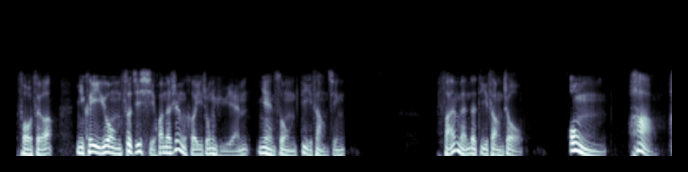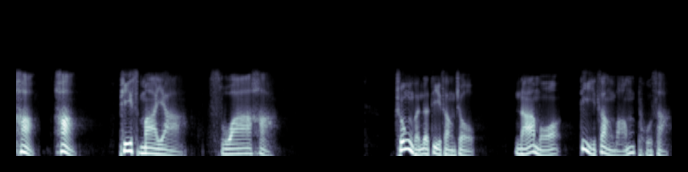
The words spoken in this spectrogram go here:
否则你可以用自己喜欢的任何一种语言念诵地藏经。梵文的地藏咒：Om Ha Ha Ha，Peace Maya Swaha。中文的地藏咒：南无地藏王菩萨。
